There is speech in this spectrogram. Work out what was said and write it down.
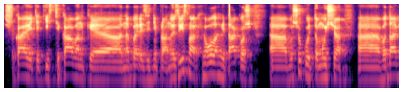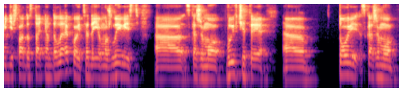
шукають якісь цікавинки е, на березі Дніпра. Ну і звісно, археологи також вишукують, тому що вода відійшла достатньо далеко, і це дає можливість, скажімо, вивчити той, скажімо.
